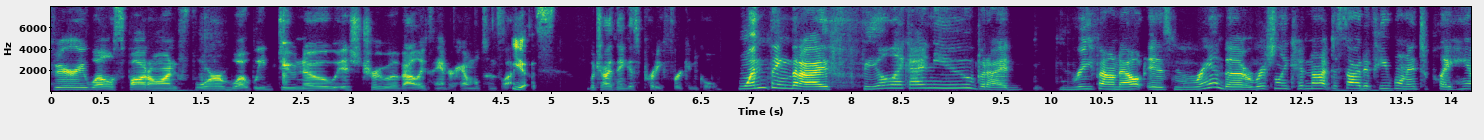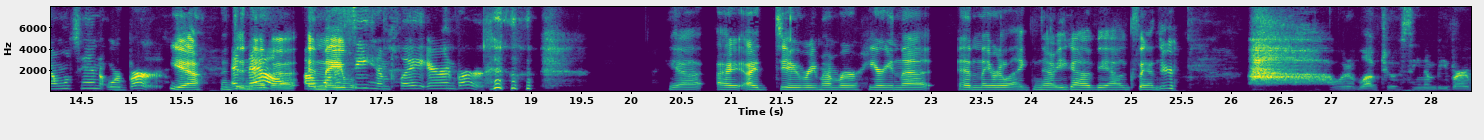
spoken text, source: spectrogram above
very well spot on for what we do know is true of Alexander Hamilton's life, Yes. Which I think is pretty freaking cool. One thing that I feel like I knew, but I refound out is Miranda originally could not decide if he wanted to play Hamilton or Burr. Yeah, And now. I want they to see him play Aaron Burr. Yeah, I I do remember hearing that and they were like, "No, you got to be Alexander." I would have loved to have seen him be Burr.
